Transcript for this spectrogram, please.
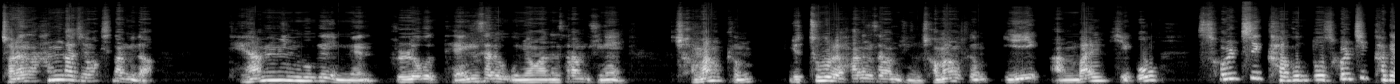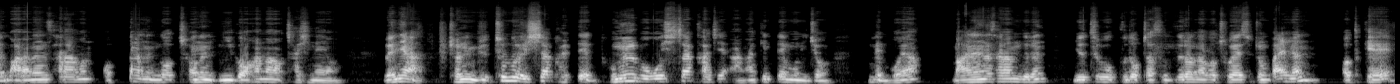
저는 한 가지 확신합니다. 대한민국에 있는 블로그 대행사를 운영하는 사람 중에 저만큼 유튜브를 하는 사람 중에 저만큼 이익 안 밝히고 솔직하고 또 솔직하게 말하는 사람은 없다는 거 저는 이거 하나 자신해요. 왜냐? 저는 유튜브를 시작할 때 돈을 보고 시작하지 않았기 때문이죠. 근데 뭐야? 많은 사람들은 유튜브 구독자 수 늘어나고 조회수 좀 빨면 어떻게 해?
